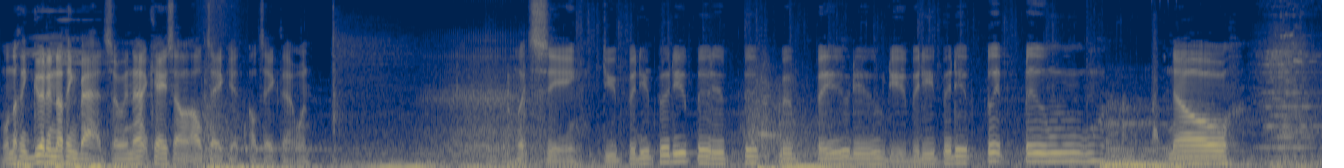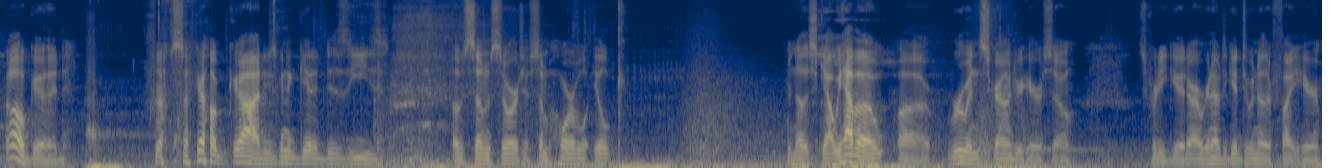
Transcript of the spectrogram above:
Well, nothing good and nothing bad, so in that case, I'll, I'll take it. I'll take that one. Let's see. No. Oh, good. I was like, oh god, he's gonna get a disease of some sort, of some horrible ilk. Another scout. We have a uh, ruined scrounger here, so it's pretty good. Alright, we're gonna have to get into another fight here.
